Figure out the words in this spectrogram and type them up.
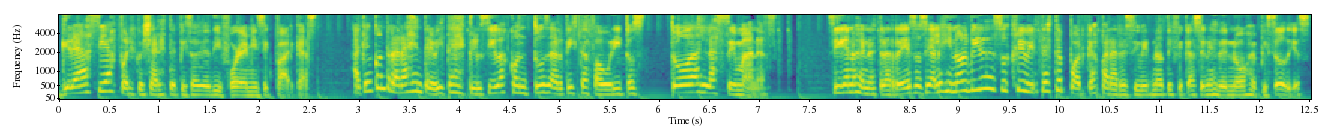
Gracias por escuchar este episodio de Euphoria Music Podcast. Aquí encontrarás entrevistas exclusivas con tus artistas favoritos todas las semanas. Síguenos en nuestras redes sociales y no olvides de suscribirte a este podcast para recibir notificaciones de nuevos episodios.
